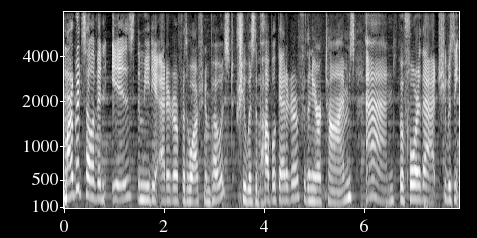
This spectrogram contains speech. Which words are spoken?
Margaret Sullivan is the media editor for the Washington Post. She was the public editor for the New York Times. And before that, she was the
